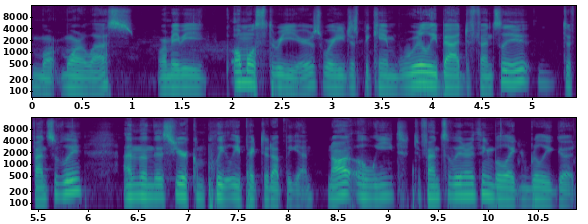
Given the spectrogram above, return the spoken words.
more more or less, or maybe almost three years, where he just became really bad defensively, defensively, and then this year completely picked it up again. Not elite defensively or anything, but like really good.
